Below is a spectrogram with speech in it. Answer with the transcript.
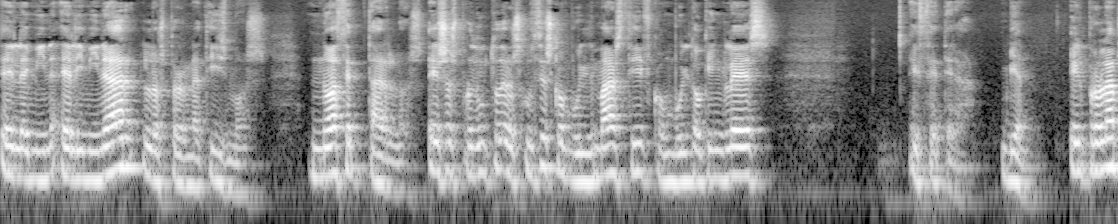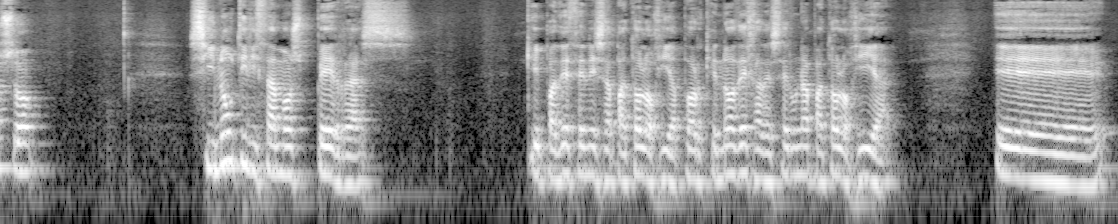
eliminar los prognatismos, no aceptarlos. Eso es producto de los cruces con Bull Mastiff, con Bulldog inglés, etc. Bien, el prolapso, si no utilizamos perras que padecen esa patología, porque no deja de ser una patología, eh,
